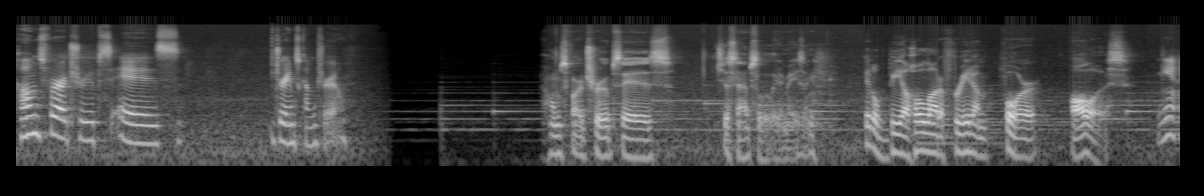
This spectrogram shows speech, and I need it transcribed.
Homes for Our Troops is dreams come true. Homes for Our Troops is just absolutely amazing. It'll be a whole lot of freedom for all of us. Yeah.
